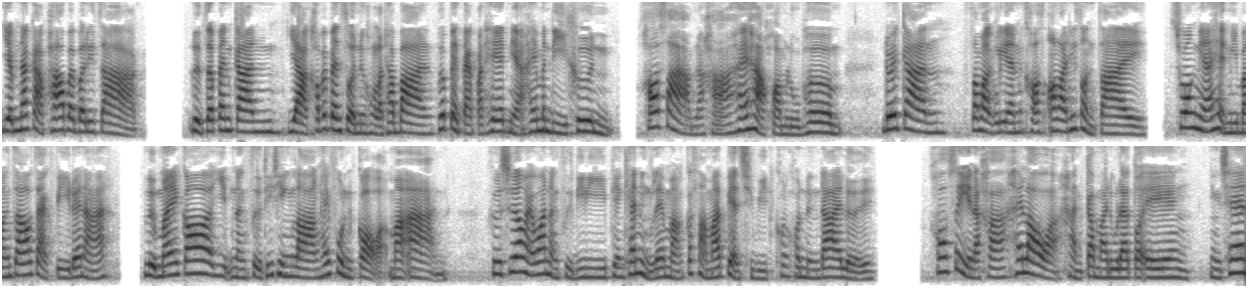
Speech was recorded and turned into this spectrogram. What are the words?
เย็บหน้ากากผ้าไปบริจาค หรือจะเป็นการอยากเข้าไปเป็นส่วนหนึ่งของรัฐบาล เพื่อเปลี่ยนแปลงประเทศเนี่ยให้มันดีขึ้น ข้อ 3 นะคะ ให้หาความรู้เพิ่ม ด้วยการสมัครเรียนคอร์สออนไลน์ที่สนใจ ช่วงนี้เห็นมีบางเจ้าแจกฟรีด้วยนะ หรือไม่ก็หยิบหนังสือที่ทิ้งร้างให้ฝุ่นเกาะมาอ่าน คือเชื่อไหมว่าหนังสือดีๆ เพียงแค่หนึ่งเล่มก็สามารถเปลี่ยนชีวิตคนคนหนึ่งได้เลย ข้อ 4 นะคะ ให้เราอะหันกลับมาดูแลตัวเอง อย่างเช่น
